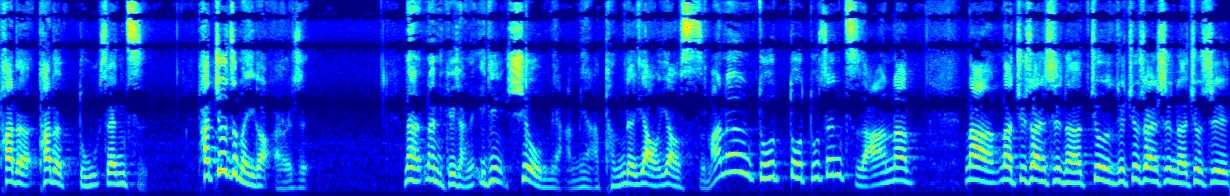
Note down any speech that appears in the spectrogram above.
他的他的独生子，他就这么一个儿子，那那你可以想，一定秀苗苗疼得要要死嘛，那独独独生子啊，那。那那就算是呢，就就就算是呢，就是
